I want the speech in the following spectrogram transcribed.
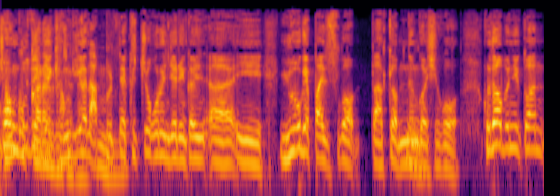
정부도 이제 경기가 거잖아요. 나쁠 때 그쪽으로 이제 그러니까 어, 이 유혹에 빠질 수밖에 없는 것이고 그러다 보니까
